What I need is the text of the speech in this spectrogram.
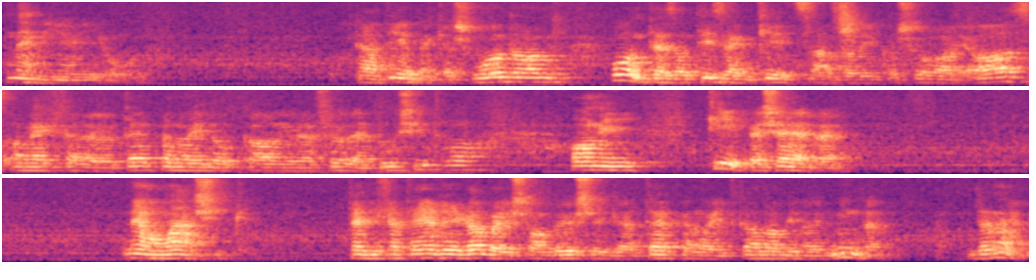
nem ilyen jó. Tehát érdekes módon pont ez a 12%-os olaj az, a megfelelő terpenoidokkal, amivel föl lehet dúsítva, ami képes erre. Nem a másik. Pedig hát elvég abban is van bőséggel terpenoid, kannabinoid, minden. De nem.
